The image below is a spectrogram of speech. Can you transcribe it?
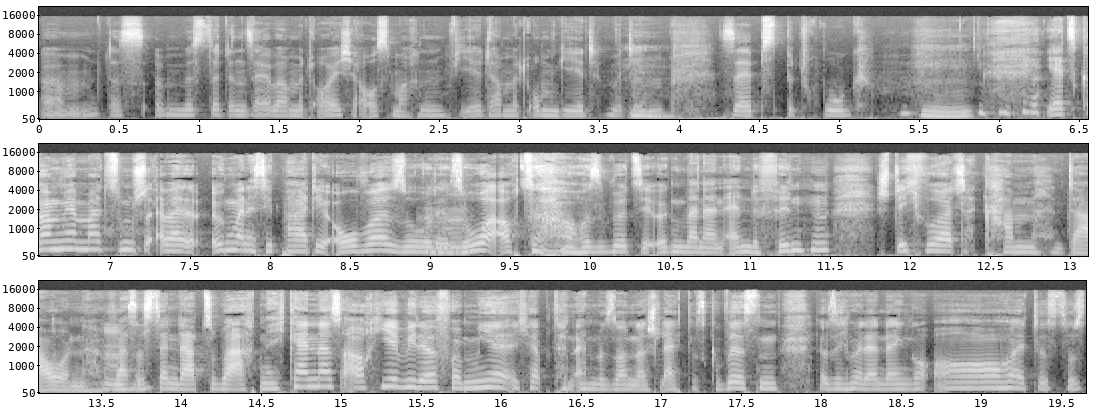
Ähm, das müsste dann selber selber mit euch ausmachen, wie ihr damit umgeht, mit dem hm. Selbstbetrug. Hm. Jetzt kommen wir mal zum, Sch aber irgendwann ist die Party over, so mhm. oder so, auch zu Hause wird sie irgendwann ein Ende finden. Stichwort Come Down. Mhm. Was ist denn da zu beachten? Ich kenne das auch hier wieder von mir. Ich habe dann ein besonders schlechtes Gewissen, dass ich mir dann denke, oh, heute ist das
